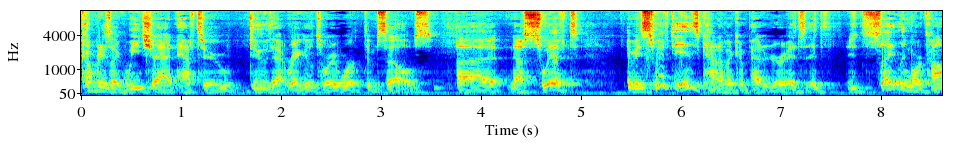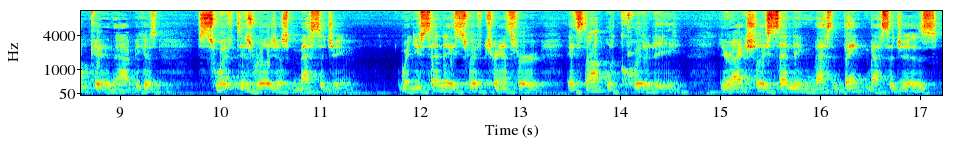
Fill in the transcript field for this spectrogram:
companies like WeChat have to do that regulatory work themselves. Uh, now, Swift, I mean, Swift is kind of a competitor. It's, it's, it's slightly more complicated than that because Swift is really just messaging. When you send a Swift transfer, it's not liquidity. You're actually sending mes- bank messages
